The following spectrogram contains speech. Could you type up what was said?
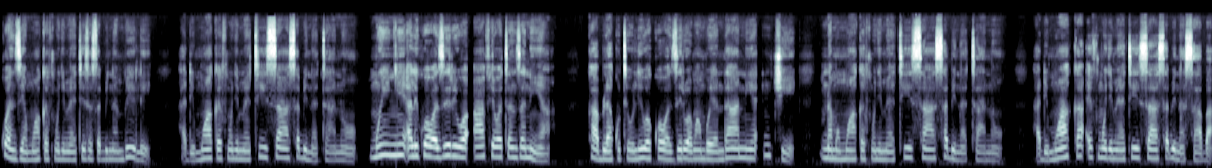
kuanzia mwaka 1972 hadi mwaka 1975. Mwinyi alikuwa waziri wa afya wa Tanzania kabla ya kuteuliwa kuwa waziri wa mambo ya ndani ya nchi mnamo mwaka 1975 hadi mwaka 1977,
